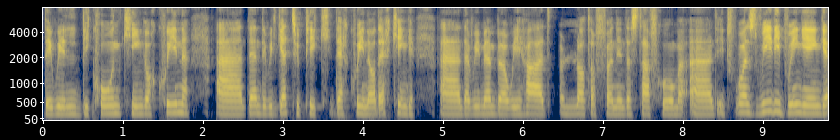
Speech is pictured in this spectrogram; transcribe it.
they will be crowned king or queen, and then they will get to pick their queen or their king. And I remember we had a lot of fun in the staff room, and it was really bringing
